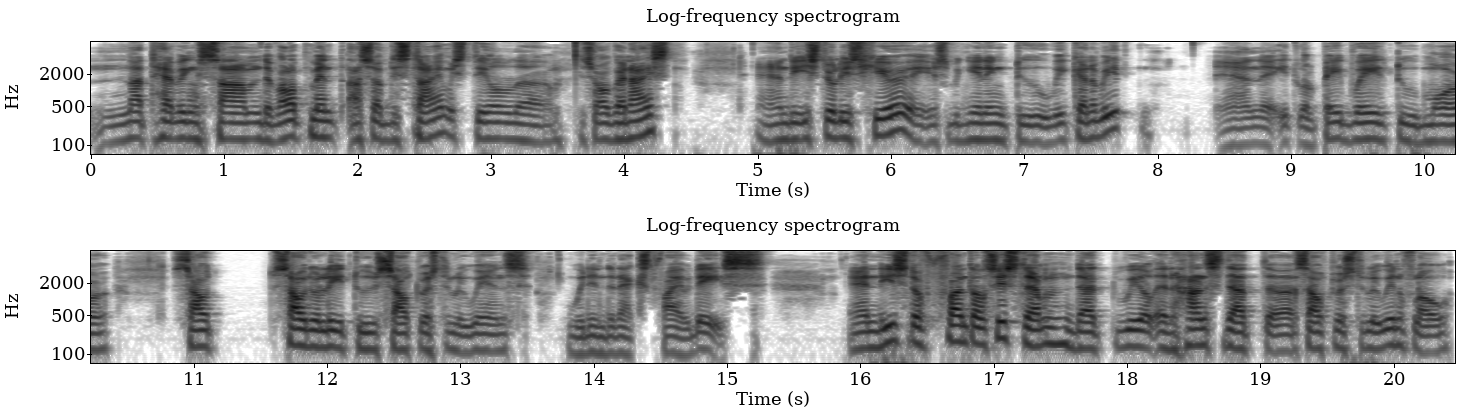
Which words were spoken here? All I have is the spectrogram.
not having some development as of this time, still uh, disorganized and the easterlies here. Is beginning to weaken a bit and it will pave way to more south southerly to southwesterly winds within the next five days. And this is the frontal system that will enhance that uh, southwesterly wind flow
